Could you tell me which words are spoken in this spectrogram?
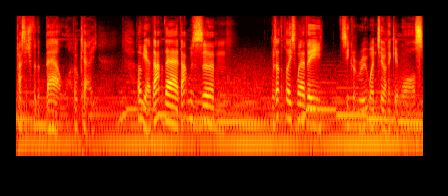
Passage for the bell. Okay. Oh yeah, that there, that was, um, was that the place where the secret route went to? I think it was.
